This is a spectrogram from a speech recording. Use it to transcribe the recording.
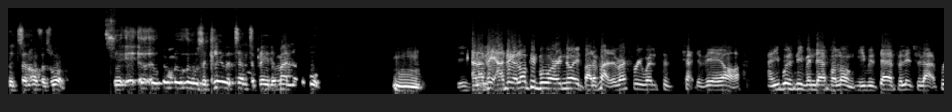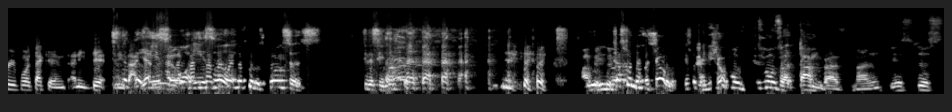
been sent off as well. So it, it, it, it was a clear attempt to play the man at the ball. Mm. And I think I think a lot of people were annoyed by the fact the referee went to check the VAR and he wasn't even there for long. He was there for literally like three, four seconds, and he dipped. And he's like, yeah, "Yep, you saw what you saw. what the sponsors. Didn't nothing. I mean, Just went there for show. Just went there these show. rules, these rules are dumb, bruv, man. It's just.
